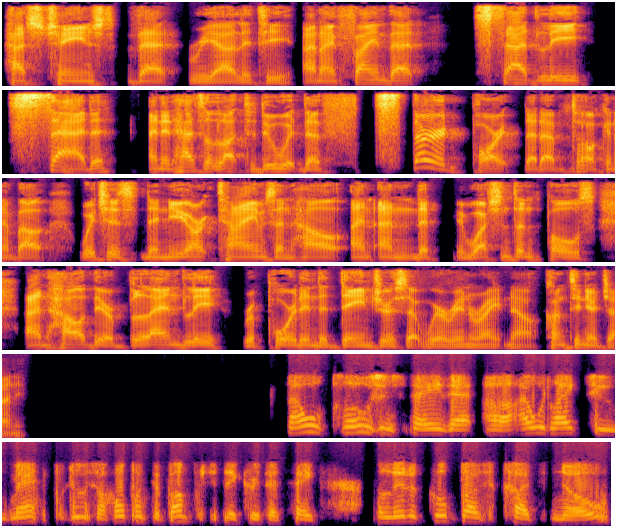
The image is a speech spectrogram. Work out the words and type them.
has changed that reality. And I find that sadly sad and it has a lot to do with the f- third part that I'm talking about, which is the New York Times and how and, and the Washington Post and how they're blandly reporting the dangers that we're in right now. Continue, Johnny. I will close and say that uh, I would like to mass produce a whole bunch of bumper stickers that say political buzz cuts no,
